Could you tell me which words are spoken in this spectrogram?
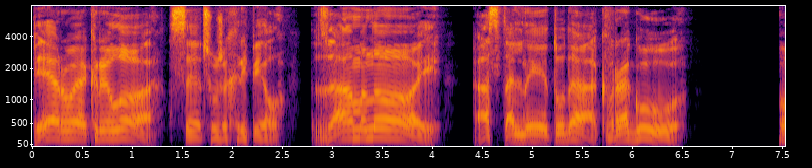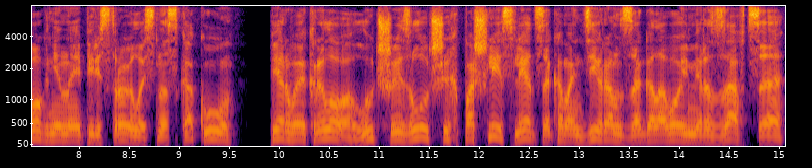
«Первое крыло!» — Сэдж уже хрипел. «За мной! Остальные туда, к врагу!» Огненная перестроилась на скаку. Первое крыло, лучшие из лучших, пошли след за командиром за головой мерзавца,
